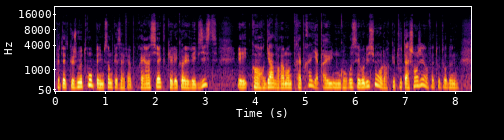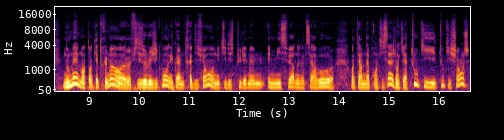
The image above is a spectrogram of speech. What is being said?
peut-être que je me trompe, mais il me semble que ça fait à peu près un siècle que l'école elle existe. Et quand on regarde vraiment de très près, il n'y a pas eu une grosse évolution, alors que tout a changé en fait autour de nous. Nous-mêmes, en tant qu'êtres humains, physiologiquement, on est quand même très différents. On n'utilise plus les mêmes hémisphères de notre cerveau en termes d'apprentissage. Donc il y a tout qui, tout qui change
